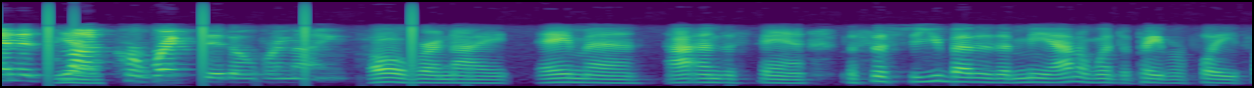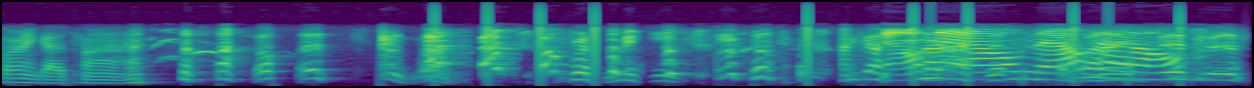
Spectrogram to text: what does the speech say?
and it's Yeah. not corrected overnight. Overnight. Amen. I understand. But sister, you better than me. I don't went to paper plates. I ain't got time. It's too much for me. I got Now, tired now, of now, buying now. dishes.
